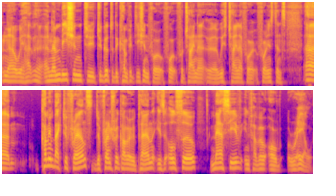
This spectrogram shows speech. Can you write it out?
Now we have an ambition to, to go to the competition for, for, for China, uh, with China, for, for instance. Um, coming back to France, the French recovery plan is also massive in favor of rail.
